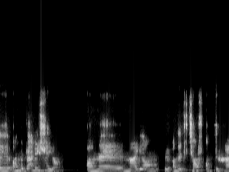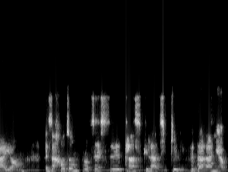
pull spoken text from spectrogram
e, one dalej żyją. One mają, one wciąż oddychają, zachodzą procesy transpiracji, czyli wydalania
